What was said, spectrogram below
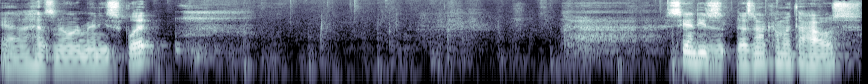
And it has another mini split. Sandy does, not come with the house.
